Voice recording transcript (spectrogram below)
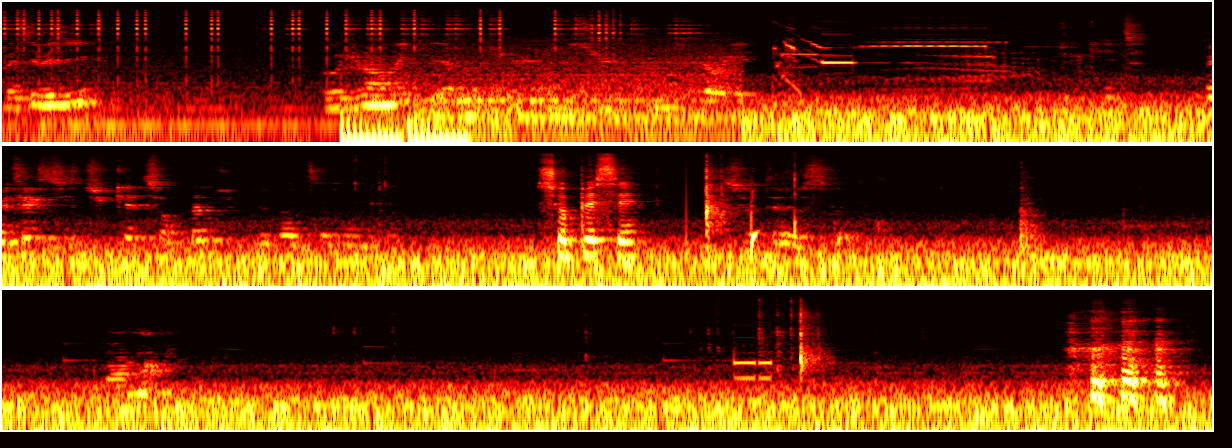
Vas-y, vas-y. Rejoins un mec et après tu suis. Tu quittes. Mais tu sais que si tu quittes sur table, tu fais 25 minutes. Sur PC. Sur tes Vraiment?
